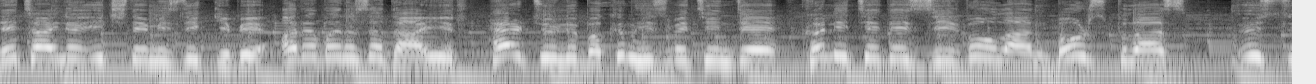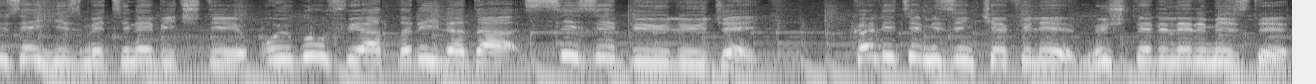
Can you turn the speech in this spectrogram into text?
detaylı iç temizlik gibi arabanıza dair her türlü bakım hizmetinde kalitede zirve olan Bors Plus, üst düzey hizmetine biçtiği uygun fiyatlarıyla da sizi büyüleyecek. Kalitemizin kefili müşterilerimizdir.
